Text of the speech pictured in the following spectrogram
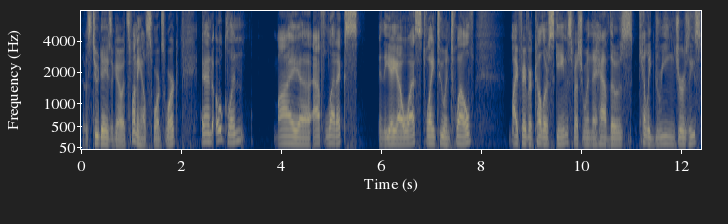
It was two days ago. It's funny how sports work. And Oakland, my uh, Athletics in the AL West, 22 and 12. My favorite color scheme, especially when they have those Kelly Green jerseys.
